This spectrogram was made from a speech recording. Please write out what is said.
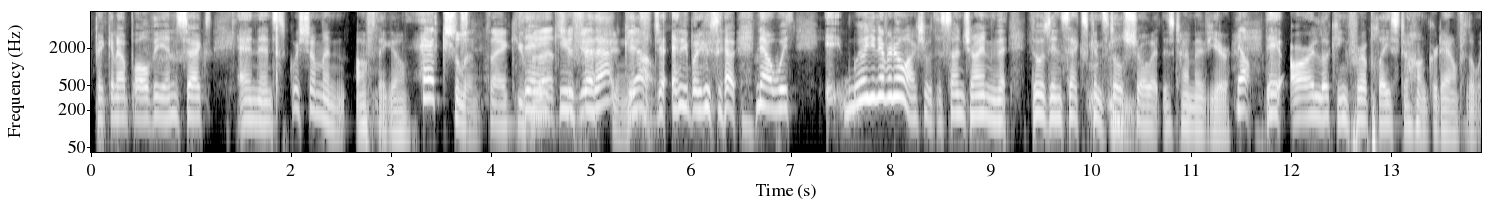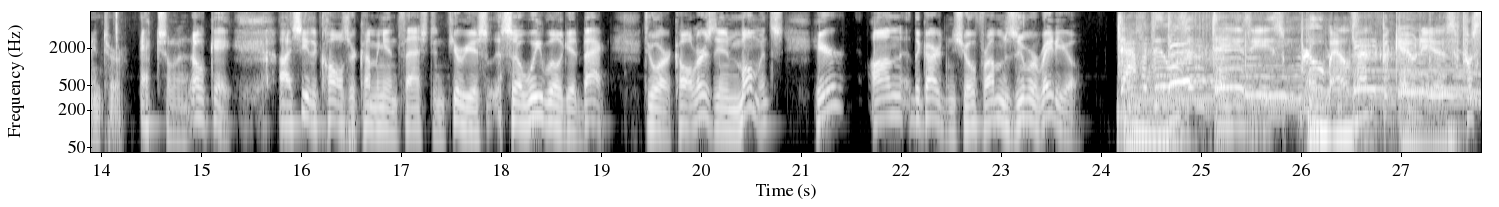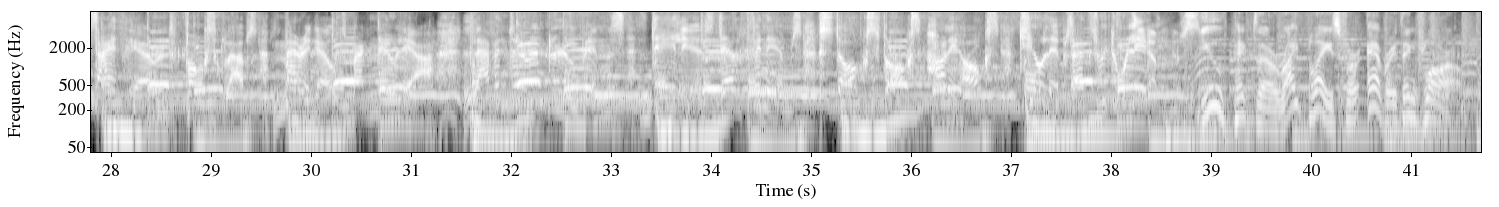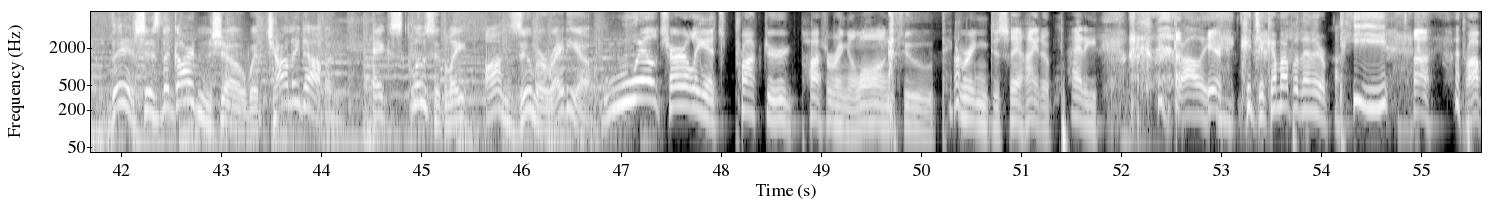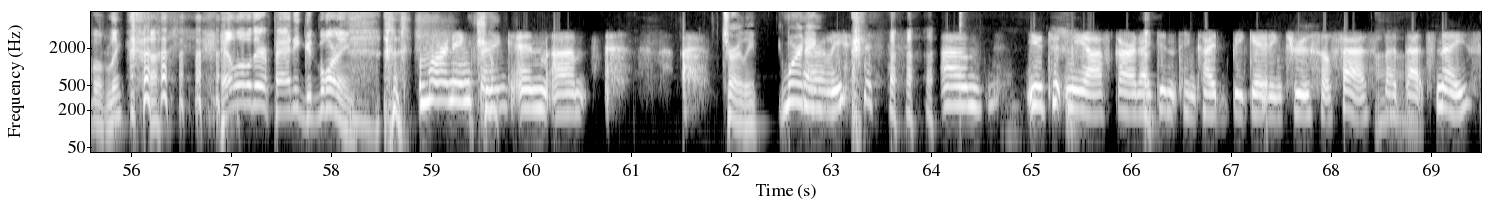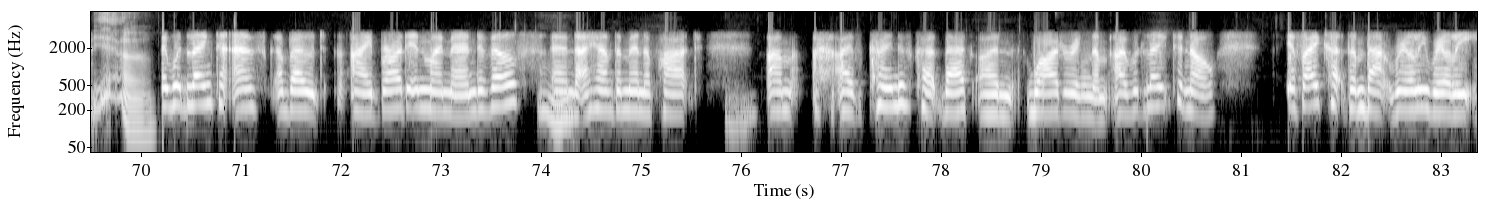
picking up all the insects, and then squish them, and off they go. Excellent. Thank you Thank for that you for that. Good yeah. Anybody who's have, now with eh, well, you never know. Actually, with the sunshine, that those insects can still mm. show at this time of year. Yeah. they are looking for a place to hunker down for the winter. Excellent. Okay. I see the calls are coming in fast and furious. So we will get back to our callers in moments here on The Garden Show from Zoomer Radio. Daffodils and daisies, bluebells and begonias, forsythia and foxgloves, marigolds, magnolia, lavender and lupins, dahlias, delphiniums, stalks, phlox, hollyhocks, tulips and sweet williams. You've picked the right place for everything floral. This is The Garden Show with Charlie Dobbin, exclusively on Zoomer Radio. Well, Charlie, it's Proctor pottering along to Pickering to say hi to Patty. Golly, could you come up with another P? Probably. Uh, hello there, Patty. Good morning. Good morning, Frank and um, Charlie. Good morning. Charlie. um, you took me off guard. I didn't think I'd be getting through so fast, Ah. but that's nice. Yeah. I would like to ask about. I brought in my mandevils, Mm-hmm. and I have them in a pot. Um, I've kind of cut back on watering them. I would like to know if I cut them back really, really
